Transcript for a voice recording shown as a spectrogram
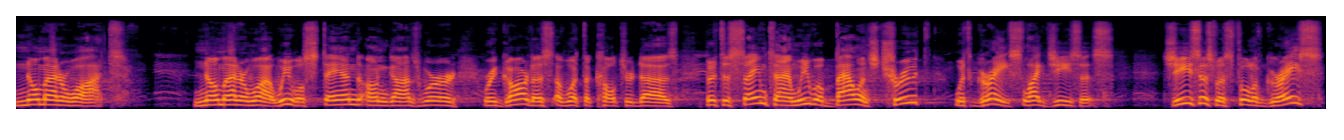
no matter what. No matter what. We will stand on God's Word regardless of what the culture does. But at the same time, we will balance truth with grace like Jesus. Jesus was full of grace,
